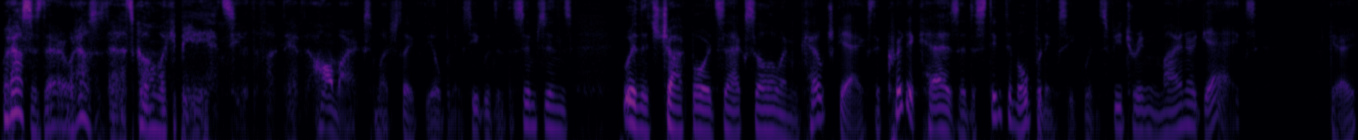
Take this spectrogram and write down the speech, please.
What else is there? What else is there? Let's go on Wikipedia and see what the fuck they have. The hallmarks, much like the opening sequence of The Simpsons, with its chalkboard sax solo and couch gags. The critic has a distinctive opening sequence featuring minor gags. Okay,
